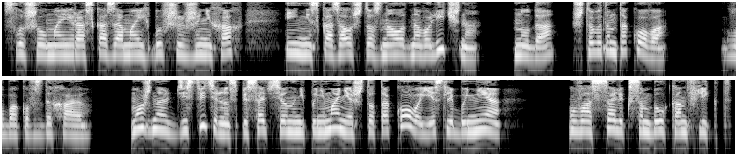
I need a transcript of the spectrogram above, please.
Слушал мои рассказы о моих бывших женихах и не сказал, что знал одного лично. Ну да, что в этом такого? Глубоко вздыхаю. Можно действительно списать все на непонимание, что такого, если бы не... У вас с Алексом был конфликт.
